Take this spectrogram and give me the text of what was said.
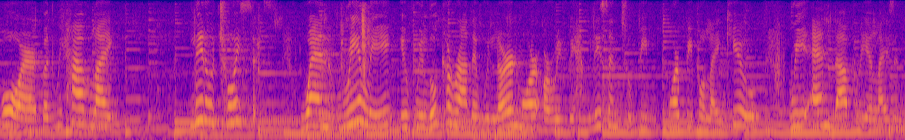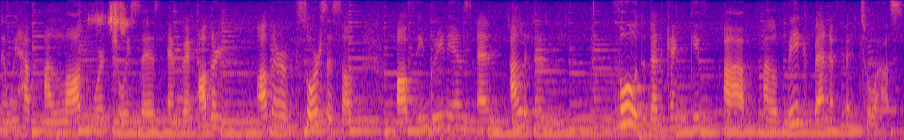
poor but we have like little choices when really if we look around and we learn more or if we listen to pe- more people like you we end up realizing that we have a lot more choices and other other sources of of ingredients and, and food that can give a, a big benefit to us.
